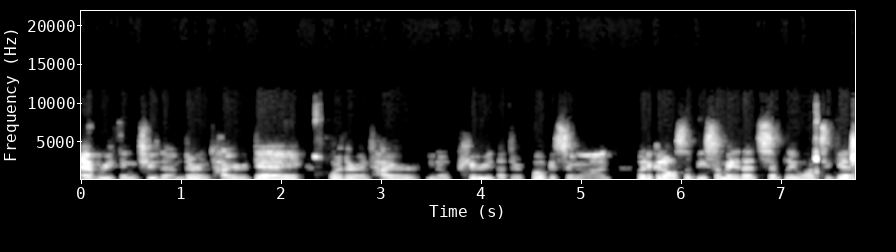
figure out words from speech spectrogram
everything to them their entire day or their entire you know period that they're focusing on but it could also be somebody that simply wants to get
